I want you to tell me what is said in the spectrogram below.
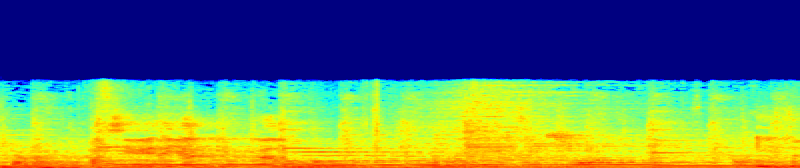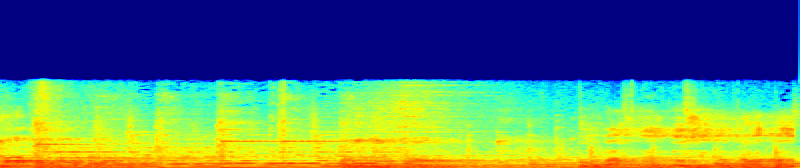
Considere más de 200 trabajadores.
